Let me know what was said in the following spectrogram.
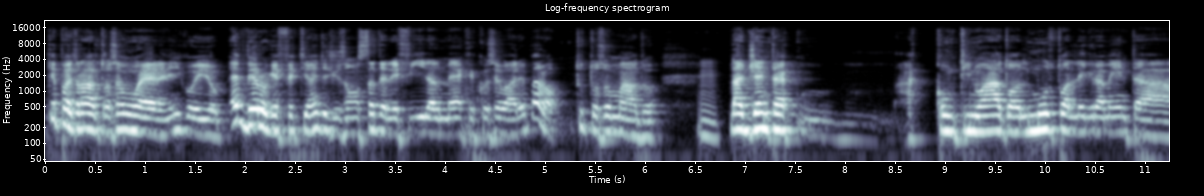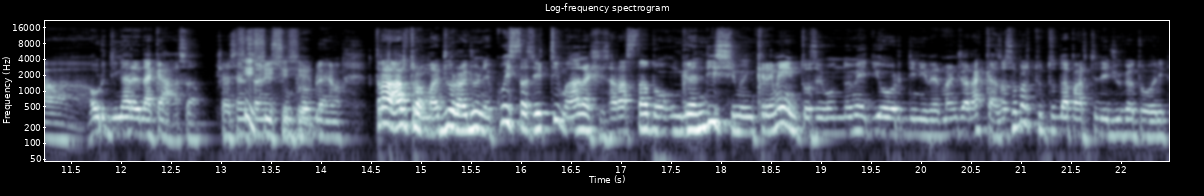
Che poi, tra l'altro, Samuele, mi dico io, è vero che effettivamente ci sono state le file al Mac e cose varie, però tutto sommato Mm. la gente continuato molto allegramente a, ordinare da casa, cioè senza Sì, sì, nessun sì, sì. problema. Tra l'altro, a maggior ragione, questa settimana ci sarà stato un grandissimo incremento, secondo me, di ordini per mangiare a casa, soprattutto da parte dei giocatori.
